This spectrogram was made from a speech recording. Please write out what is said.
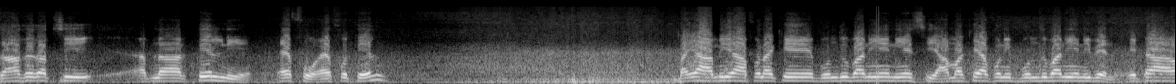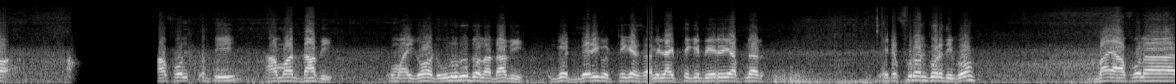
জাহাজে যাচ্ছি আপনার তেল নিয়ে, এফও এফও তেল। ভাইয়া, আমি আপনাকে বন্ধু বানিয়ে নিয়েছি। আমাকে আপনি বন্ধু বানিয়ে নেবেন। এটা আপন প্রতি আমার দাবি। ও মাই গড অনুরোধ না, দাবি। গুড ভেরি গুড ঠিক আছে। আমি লাইভ থেকে বেরোই আপনার এটা পূরণ করে দিব। ভাই, আপনার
